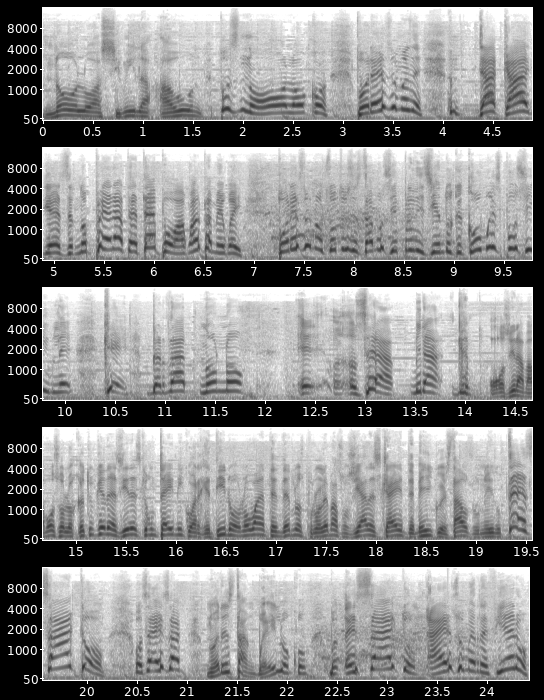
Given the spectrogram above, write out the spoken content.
no lo asimila aún. Pues no, loco. Por eso, pues, ya calles. No, espérate, Tepo, aguántame, güey. Por eso nosotros estamos siempre diciendo que cómo es posible que, ¿verdad? No, no. Eh, o- o sea, mira, O sea, baboso, lo que tú quieres decir es que un técnico argentino no va a entender los problemas sociales que hay entre México y Estados Unidos. Exacto. O sea, exacto. No eres tan güey, loco. Exacto. A eso me refiero.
